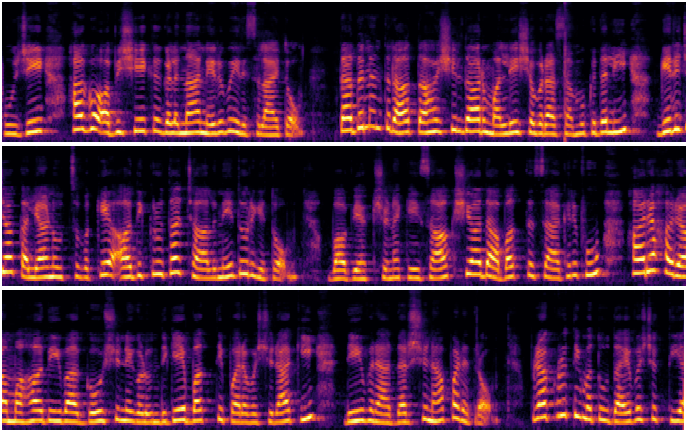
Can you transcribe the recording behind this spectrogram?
ಪೂಜೆ ಹಾಗೂ ಅಭಿಷೇಕಗಳನ್ನು ನೆರವೇರಿಸಲಾಯಿತು. ತದನಂತರ ತಹಶೀಲ್ದಾರ್ ಮಲ್ಲೇಶ್ ಅವರ ಸಮ್ಮುಖದಲ್ಲಿ ಗಿರಿಜಾ ಕಲ್ಯಾಣೋತ್ಸವಕ್ಕೆ ಅಧಿಕೃತ ಚಾಲನೆ ದೊರೆಯಿತು. ಭವ್ಯ ಕ್ಷಣಕ್ಕೆ ಸಾಕ್ಷಿಯಾದ ಭಕ್ತ ಸಾಗರವು ಹರ ಹರ ಮಹಾದೇವ ಘೋಷಣೆಗಳೊಂದಿಗೆ ಭಕ್ತಿ ಪರವಶರಾಗಿ ದೇವರ ದರ್ಶನ ಪಡೆದರು. ಪ್ರಕೃತಿ ಮತ್ತು ದೈವಶಕ್ತಿಯ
